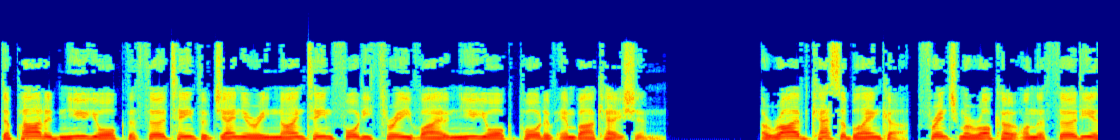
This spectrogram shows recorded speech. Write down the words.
Departed New York 13 January 1943 via New York port of embarkation. Arrived Casablanca, French Morocco on 30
